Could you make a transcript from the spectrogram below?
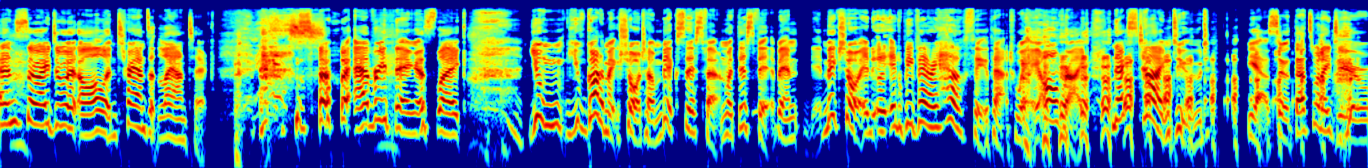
and so I do it all in transatlantic. so everything is like, you you've got to make sure to mix this phone with this fib and make sure it, it'll be very healthy that way. All right, next time, dude. Yeah, so that's what I do,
